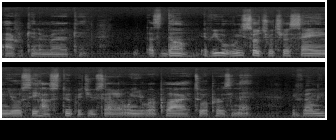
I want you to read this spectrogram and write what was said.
African American. That's dumb. If you research what you're saying, you'll see how stupid you sound when you reply to a person that. You feel me?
